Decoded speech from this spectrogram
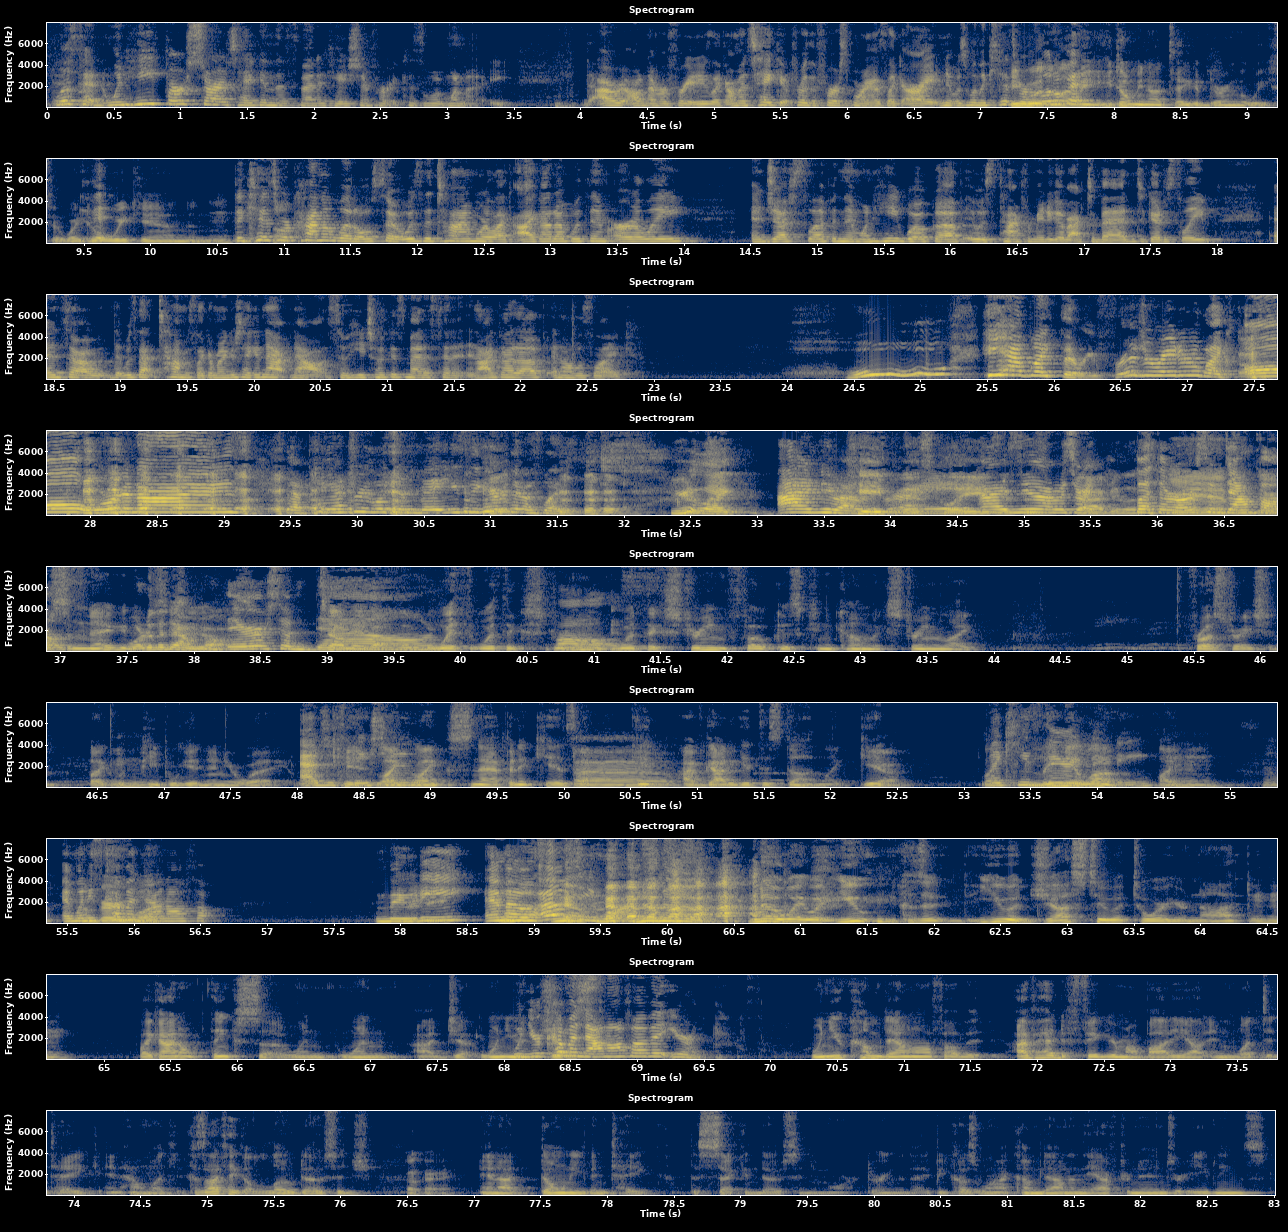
Listen, when he first started taking this medication for it, because when, when I, I, I'll never forget. He was like, "I'm gonna take it for the first morning." I was like, "All right," and it was when the kids He were a little bit. me. He told me not to take it during the week. He said, wait till the The- weekend. And mm-hmm. The kids were oh. kind of little, so it was the time where like I got up with them early, and Jeff slept, and then when he woke up, it was time for me to go back to bed to go to sleep, and so I, that was that time. I was like, I'm gonna go take a nap now. So he took his medicine, and I got up, and I was like, oh, he had like the refrigerator like all organized. that pantry looked amazing. Everything I was like, You're like, I knew I Keep was this, right. please. I This knew is I was right. But there are some but downfalls. There's some negatives. What are the too. downfalls? there are some down. Tell me about them. with with extreme False. with extreme focus can come extreme like frustration like with people getting in your way like kid, like like snapping at kids like Oh. get, i've got to get this done like get Yeah. Like, he's leave me very alone moody. like Mm-hmm. And when I'm he's coming what? down off of Moody, Well, M no, O O D Y. no no no no wait wait you because you adjust to it to where you're not Mm-hmm. like i don't think so when when i ju- when you When you're coming down off of it, you're when you come down off of it, I've had to figure my body out and what to take and Mm-hmm. how much because I take a low dosage Okay. and I don't even take the second dose anymore during the day because when I come down in the afternoons or evenings,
